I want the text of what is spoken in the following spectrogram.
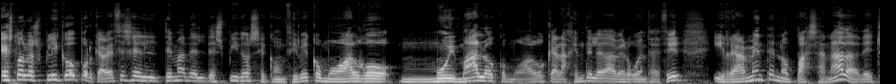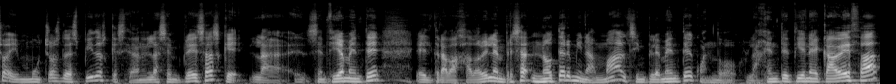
Esto lo explico porque a veces el tema del despido se concibe como algo muy malo, como algo que a la gente le da vergüenza decir y realmente no pasa nada. De hecho, hay muchos despidos que se dan en las empresas que la, sencillamente el trabajador y la empresa no terminan mal. Simplemente cuando la gente tiene cabeza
